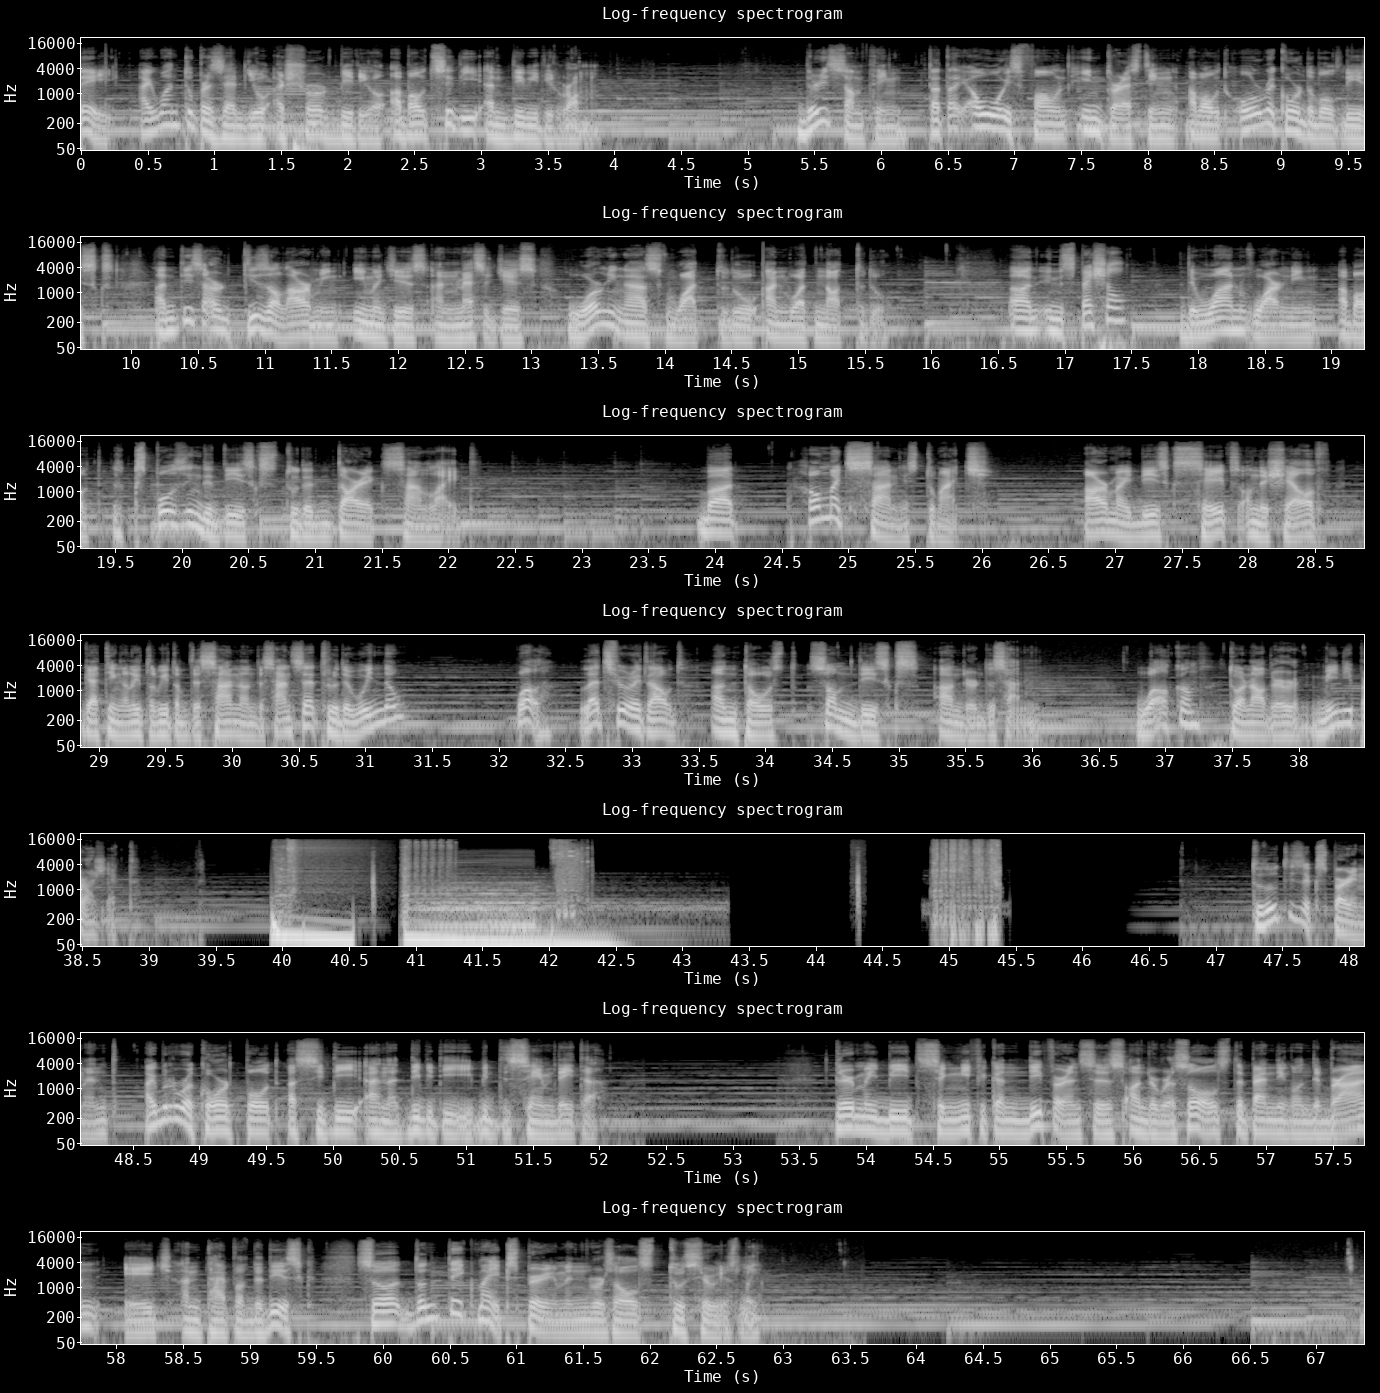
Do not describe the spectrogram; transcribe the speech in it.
Today, I want to present you a short video about CD and DVD-ROM. There is something that I always found interesting about all recordable discs, and these are these alarming images and messages warning us what to do and what not to do. And in special, the one warning about exposing the discs to the direct sunlight. But how much sun is too much? Are my discs safe on the shelf, getting a little bit of the sun on the sunset through the window? Well, let's figure it out and toast some discs under the sun. Welcome to another mini project. To do this experiment, I will record both a CD and a DVD with the same data. There may be significant differences on the results depending on the brand, age and type of the disc, so don't take my experiment results too seriously.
